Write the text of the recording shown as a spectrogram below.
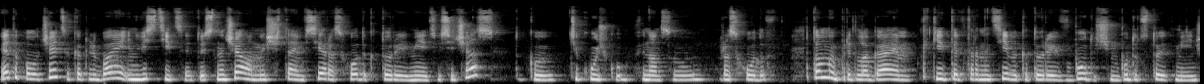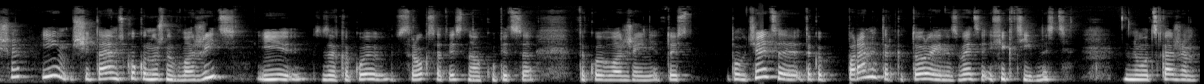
Это получается как любая инвестиция. То есть сначала мы считаем все расходы, которые имеются сейчас, такую текучку финансовых расходов. Потом мы предлагаем какие-то альтернативы, которые в будущем будут стоить меньше, и считаем, сколько нужно вложить и за какой срок, соответственно, окупится такое вложение. То есть получается такой параметр, который называется эффективность. Ну вот, скажем,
